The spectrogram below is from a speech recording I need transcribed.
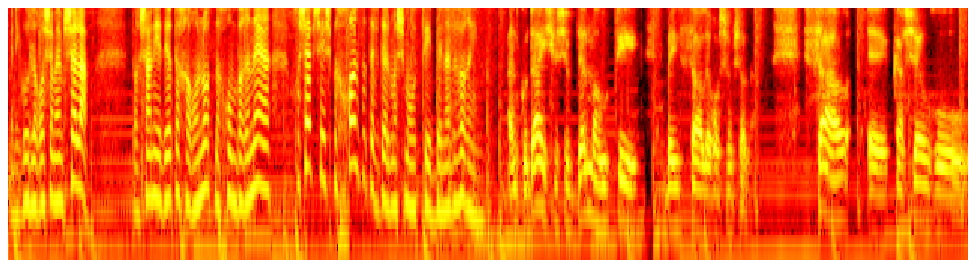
בניגוד לראש הממשלה. פרשן ידיעות אחרונות, נחום ברנע, חושב שיש בכל זאת הבדל משמעותי בין הדברים. הנקודה היא שיש הבדל מהותי בין שר לראש ממשלה. שר, אה, כאשר הוא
